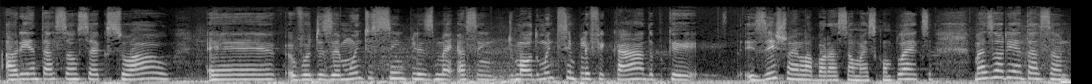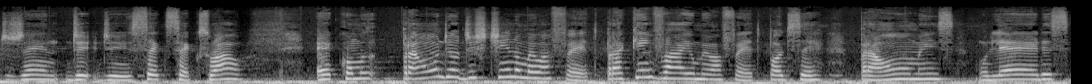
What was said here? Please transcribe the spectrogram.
A orientação sexual é, eu vou dizer muito simples, assim, de modo muito simplificado, porque existe uma elaboração mais complexa, mas a orientação de, gênero, de, de sexo sexual é como para onde eu destino o meu afeto, para quem vai o meu afeto. Pode ser para homens, mulheres,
